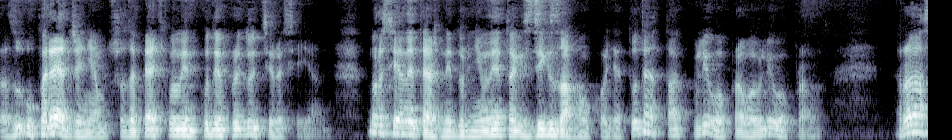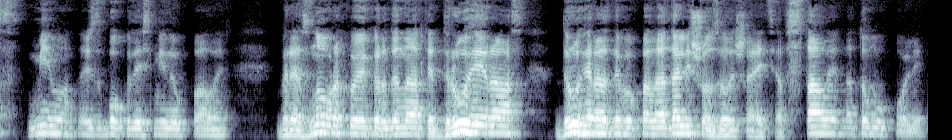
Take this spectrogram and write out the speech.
з упередженням, що за 5 хвилин куди прийдуть ці росіяни. Ну, росіяни теж не дурні, вони так зігзагом ходять туди, так, вліво, вправо, вліво, вправо. Раз, мімо, значить, збоку десь міни впали. Бере знов рахує координати, другий раз, другий раз не попали, а далі що залишається? Встали на тому полі,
